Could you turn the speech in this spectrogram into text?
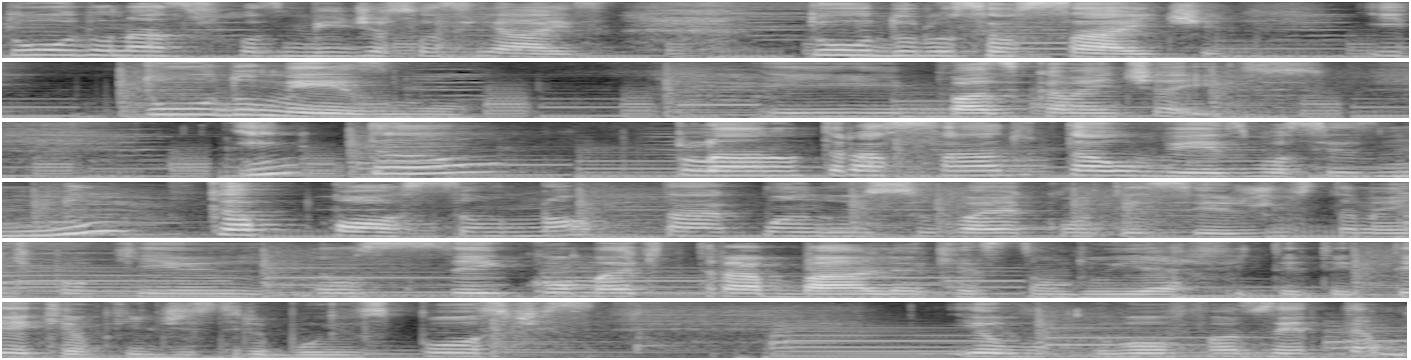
tudo nas suas mídias sociais, tudo no seu site e tudo mesmo. E basicamente é isso. Então, plano traçado, talvez vocês nunca possam notar quando isso vai acontecer, justamente porque eu não sei como é que trabalha a questão do IFTTT, que é o que distribui os posts eu vou fazer até um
